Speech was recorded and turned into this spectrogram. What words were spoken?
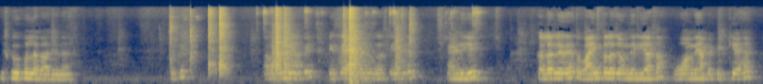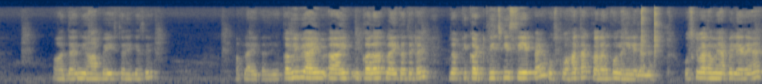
इसके ऊपर लगा देना है। ओके? अब हम यहाँ पे फिर से ऐड शेडो ब्रश ले रहे हैं एंड ये कलर ले रहे हैं तो वाइन कलर जो हमने लिया था, वो हमने यहाँ पे पिक किया है। और देन यहाँ पे इस तरीके से अप्लाई करेंगे। कभी भी आई आई कलर अप्लाई करते टाइम जो आपकी कट क्रीज की शेप है, उसको वहाँ तक कलर को नहीं ले जाना है। उसके बाद हम यहाँ पे ले रहे हैं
